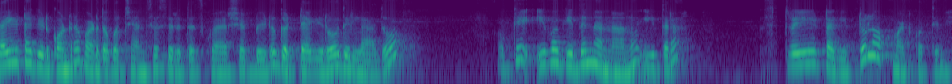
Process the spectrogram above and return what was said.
ಟೈಟಾಗಿ ಇಟ್ಕೊಂಡ್ರೆ ಒಡೆದೋಗೋ ಚಾನ್ಸಸ್ ಇರುತ್ತೆ. ಸ್ಕ್ವೇರ್ ಶೇಪ್ ಬೀಡು ಗಟ್ಟಿಯಾಗಿರೋದಿಲ್ಲ ಅದು. ಓಕೆ ಇವಾಗ ಇದನ್ನು ನಾನು ಈ ಥರ ಸ್ಟ್ರೇಟಾಗಿಟ್ಟು ಲಾಕ್ ಮಾಡ್ಕೊತೀನಿ.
